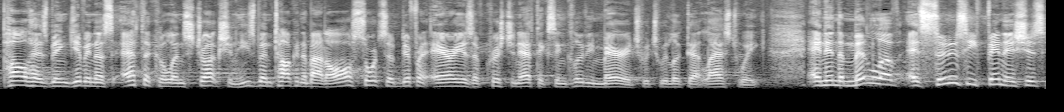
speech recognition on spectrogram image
Paul has been giving us ethical instruction. He's been talking about all sorts of different areas of Christian ethics, including marriage, which we looked at last week. And in the middle of, as soon as he finishes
